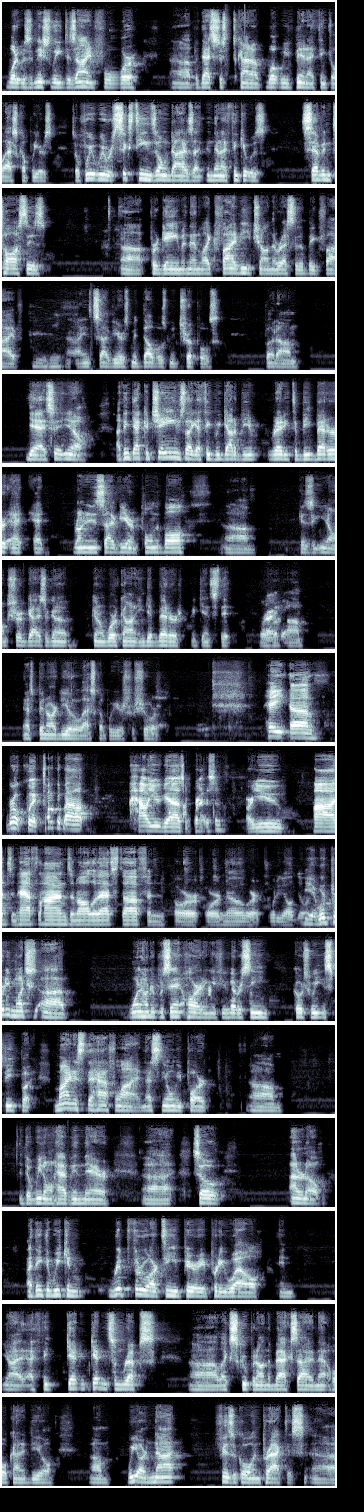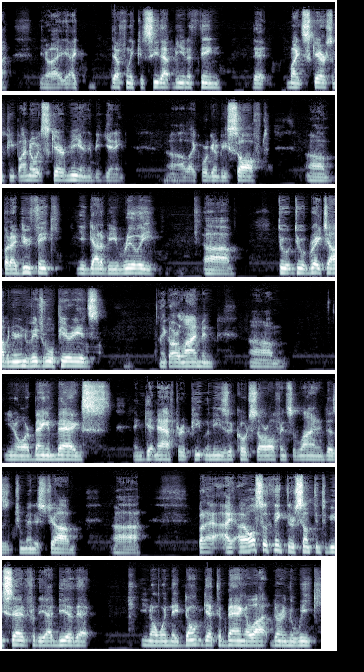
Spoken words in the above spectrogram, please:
what it was initially designed for, uh, but that's just kind of what we've been, I think, the last couple years. So if we, we were 16 zone dives, and then I think it was seven tosses uh, per game, and then like five each on the rest of the big 5 mm-hmm. uh, inside veers, mid doubles, mid triples. But um, yeah, it's you know, I think that could change. Like I think we got to be ready to be better at at running inside veer and pulling the ball, because um, you know I'm sure guys are gonna gonna work on it and get better against it. Right. But, um, that's been our deal the last couple years for sure. Hey, um, real quick, talk about how you guys are practicing. Are you pods and half lines and all of that stuff, and or or no, or what are y'all doing? Yeah, we're pretty much uh, 100% Harding if you've ever seen Coach Wheaton speak, but minus the half line. That's the only part um, that we don't have in there. Uh, so I don't know. I think that we can rip through our team period pretty well, and you know I, I think getting getting some reps, uh, like scooping on the backside and that whole kind of deal. Um, we are not physical in practice. Uh, you know, I, I definitely could see that being a thing that might scare some people. I know it scared me in the beginning, uh, like we're going to be soft. Um, but I do think you got to be really uh, do do a great job in your individual periods. Like our linemen, um, you know, are banging bags and getting after it. Pete Laniza coaches our offensive line and does a tremendous job. Uh, but I, I also think there's something to be said for the idea that you know, when they don't get to bang a lot during the week.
